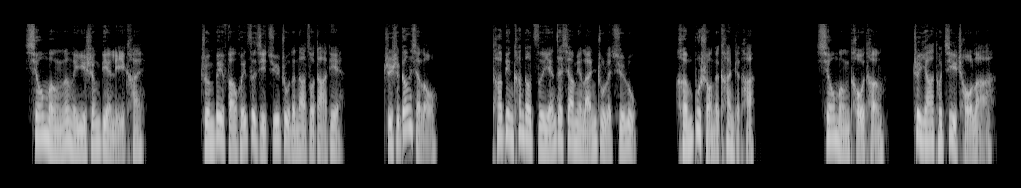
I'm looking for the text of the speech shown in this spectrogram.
萧猛愣了一声，便离开，准备返回自己居住的那座大殿。只是刚下楼，他便看到紫妍在下面拦住了去路，很不爽的看着他。萧猛头疼，这丫头记仇了啊！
